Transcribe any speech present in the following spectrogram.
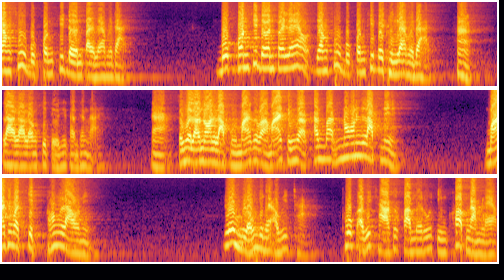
ยังสู้บุคคลที่เดินไปแล้วไม่ได้ บุคคลที่เดินไปแล้ว ยังสู้บุคคลที่ไปถึงแล้วไม่ได้ฮะ ลาลาลองคิดดูที่ท่านทั้งหลายนะสมมติเรานอนหลับหมายก็ว่าหมายถึงว่าขั้นว่านอนหลับนี่หมายถึงว่าจิตของเรานี่ลุ่มหลงอยู่ในอวิชชา ทุกอวิชชาคือความไม่รู้จริงครอบงำแล้ว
